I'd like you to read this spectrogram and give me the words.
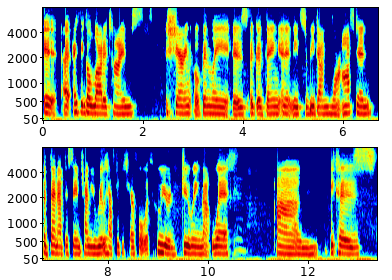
it I, I think a lot of times sharing openly is a good thing and it needs to be done more often. But then at the same time you really have to be careful with who you're doing that with um, because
